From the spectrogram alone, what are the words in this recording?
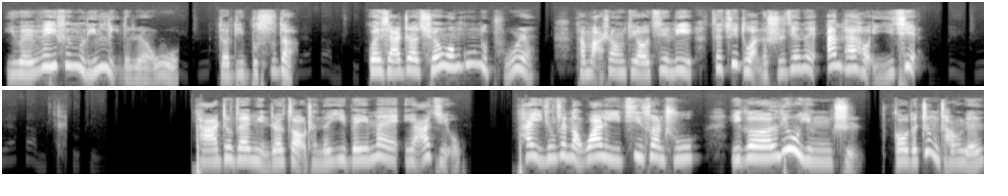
一位威风凛凛的人物，叫蒂布斯的，管辖着全王宫的仆人。他马上就要尽力在最短的时间内安排好一切。他正在抿着早晨的一杯麦芽酒，他已经在脑瓜里计算出，一个六英尺高的正常人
